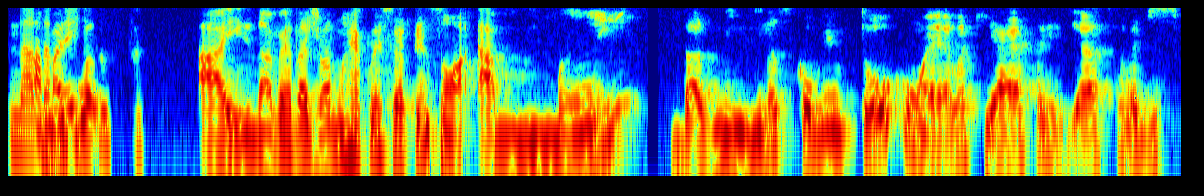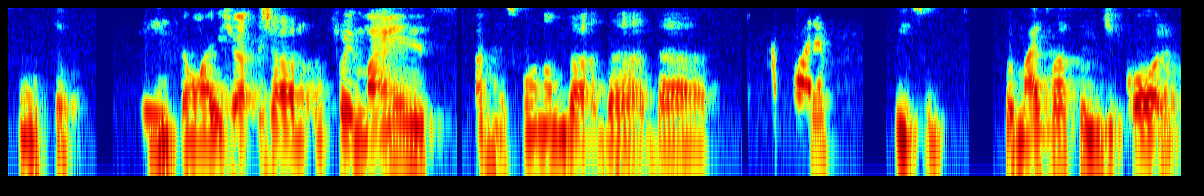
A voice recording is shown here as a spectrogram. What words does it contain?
nada Ah, mais ela- justo. Aí, na verdade, ela não reconheceu a atenção. A mãe das meninas comentou com ela que há essa, essa disputa. Sim. Então aí já, já foi mais. Ah, meu Deus, qual é o nome da, da, da- Cora. Isso. Foi mais vacilo de Cora,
